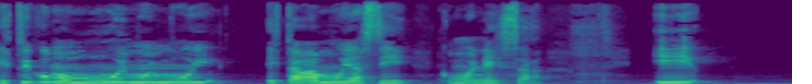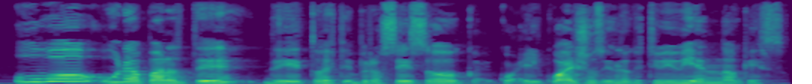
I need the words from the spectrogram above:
estoy como muy, muy, muy. Estaba muy así, como en esa. Y hubo una parte de todo este proceso, el cual yo siento que estoy viviendo, que es.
